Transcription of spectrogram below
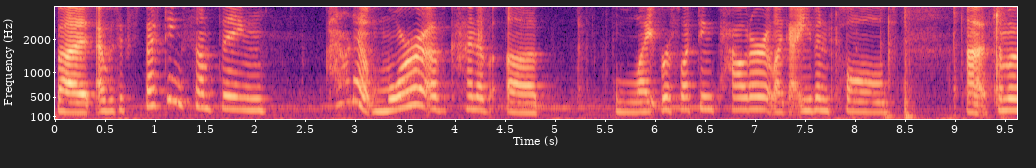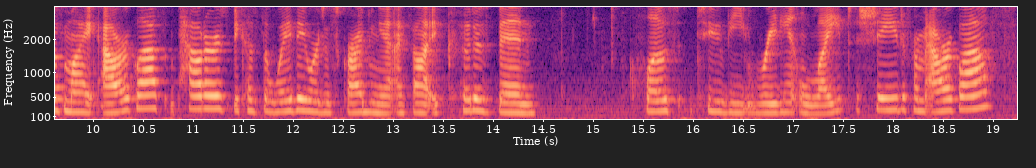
but I was expecting something, I don't know, more of kind of a light reflecting powder. Like I even pulled uh, some of my Hourglass powders because the way they were describing it, I thought it could have been close to the Radiant Light shade from Hourglass.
